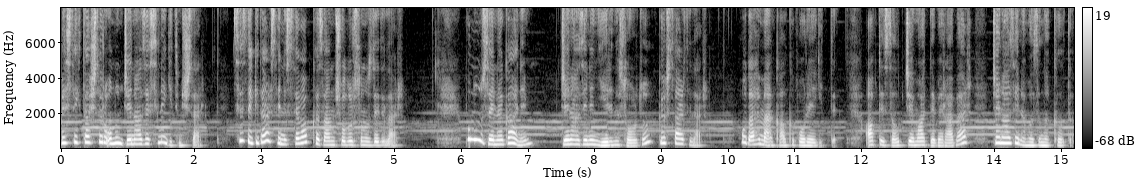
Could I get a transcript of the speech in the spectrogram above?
meslektaşları onun cenazesine gitmişler. Siz de giderseniz sevap kazanmış olursunuz dediler. Bunun üzerine Ganim cenazenin yerini sordu, gösterdiler. O da hemen kalkıp oraya gitti. Abdest alıp cemaatle beraber cenaze namazını kıldı.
